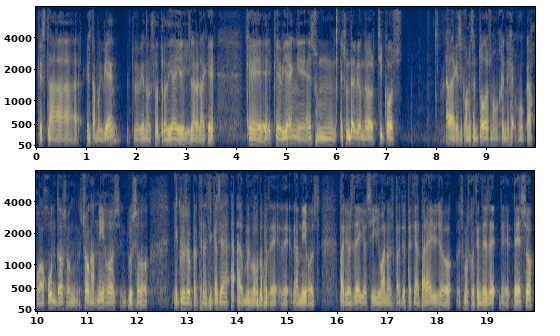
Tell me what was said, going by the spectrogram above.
que está, que está muy bien. Estuve viéndolos el otro día y la verdad que, que, que bien, es un, es un derbi donde los chicos la verdad que se conocen todos, son gente que ha jugado juntos, son, son amigos, incluso, incluso pertenecen casi a, a los mismos grupos de, de, de, amigos, varios de ellos, y bueno, es un partido especial para ellos, yo somos conscientes de, de eso.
